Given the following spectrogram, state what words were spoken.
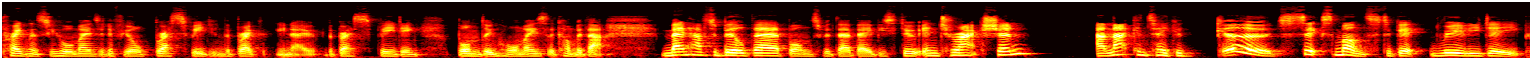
pregnancy hormones, and if you're breastfeeding, the bre- you know the breastfeeding bonding hormones that come with that, men have to build their bonds with their babies through interaction, and that can take a good six months to get really deep.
